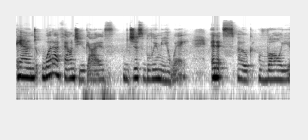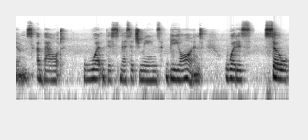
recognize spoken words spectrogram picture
And what I found, you guys, just blew me away. And it spoke volumes about what this message means beyond what is so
